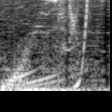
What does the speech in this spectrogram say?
What?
